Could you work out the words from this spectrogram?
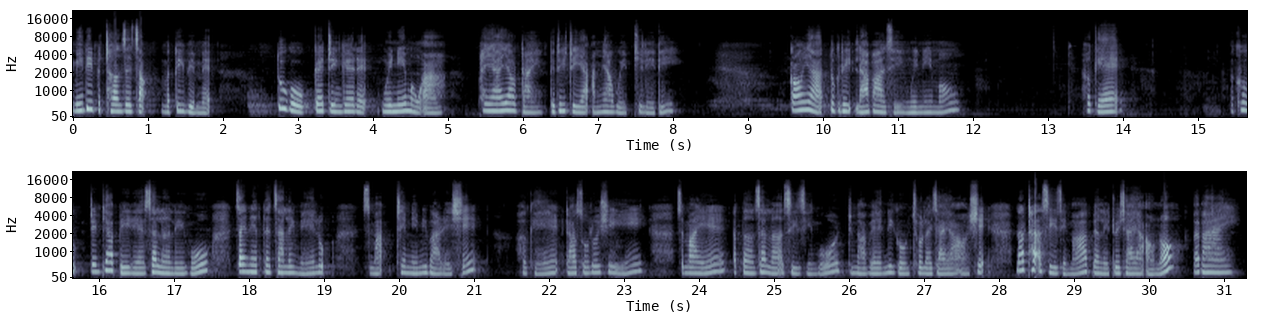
မိသည့်ပဋ္ဌာန်းစစ်ကြောင့်မသိပေမဲ့သူ့ကိုကဲတင်ခဲ့တဲ့ငွေနှင်းမုံအား ဖျားရောက်တိုင်းတတိတရအမျှဝေဖြစ်လေသည်ကောင်းရသူကတိလားပါစီငွေနှင်းမုံဟုတ်ကဲ့အခုတင်ပြပေးတဲ့ဇက်လန်လေးကိုစိုက်နေတက်ကြလိမ့်မယ်လို့ကျမထင်မြင်မိပါတယ်ရှင်ဟုတ်ကဲ့ဒါဆိုလို့ရှိရင်ကျမရဲ့အတန်ဆက်လန်အစီအစဉ်ကိုဒီမှာပဲနှိကုံချုပ်လိုက်ကြရအောင်ရှင့်နောက်ထပ်အစီအစဉ်မှာပြန်လည်တွေ့ကြရအောင်နော်ဘိုင်ဘိုင်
